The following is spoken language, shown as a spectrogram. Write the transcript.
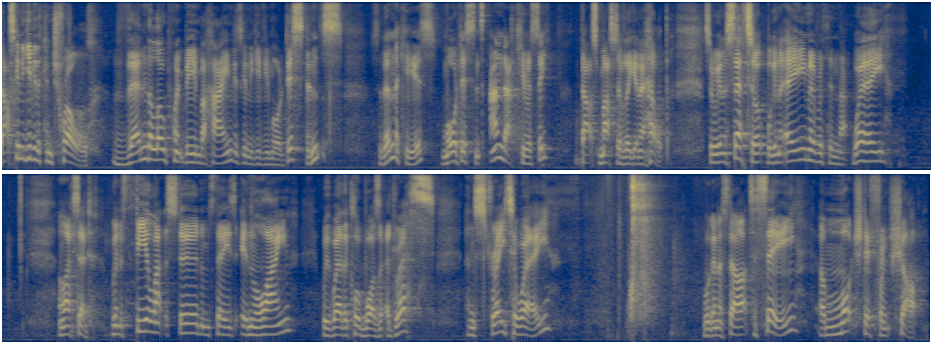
That's going to give you the control. Then the low point being behind is going to give you more distance. So then the key is more distance and accuracy. That's massively going to help. So we're going to set up, we're going to aim everything that way. And like I said, we're gonna feel like the sternum stays in line with where the club was at address. And straight away, we're gonna start to see a much different shot.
